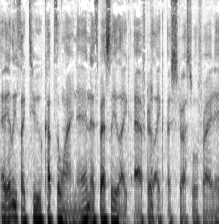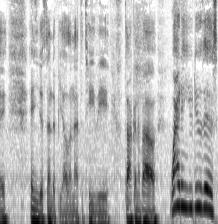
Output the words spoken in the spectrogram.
at least like two cups of wine in, especially like after like a stressful Friday, and you just end up yelling at the TV, talking about why didn't you do this?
